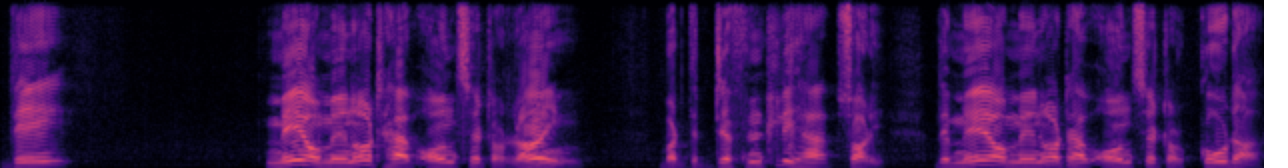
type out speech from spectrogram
They may or may not have onset or rhyme, but they definitely have sorry they may or may not have onset or coda,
